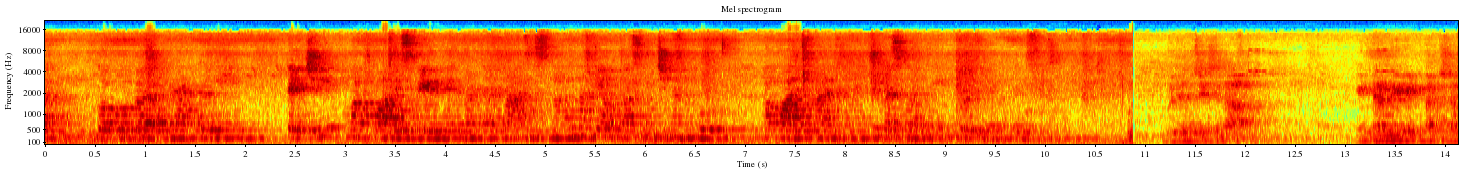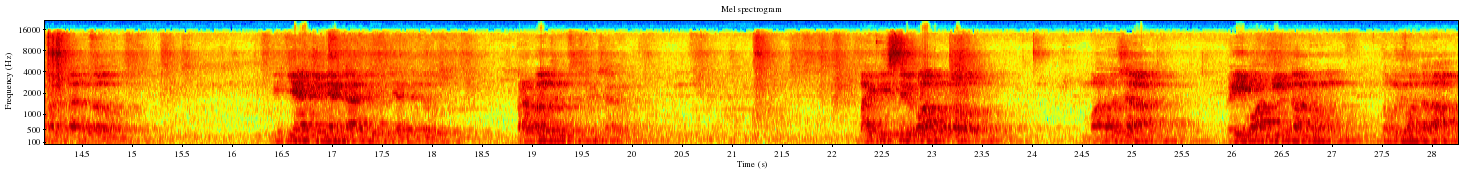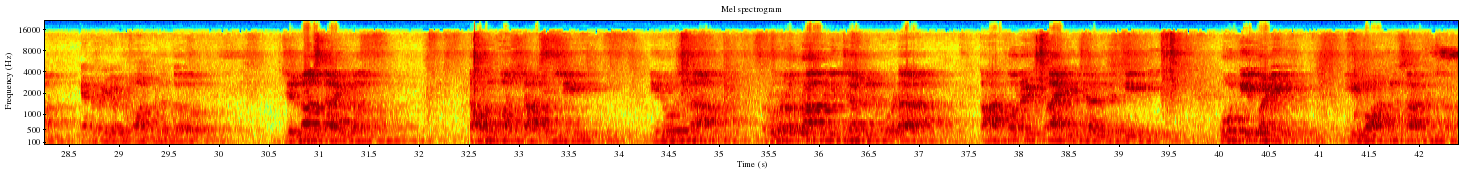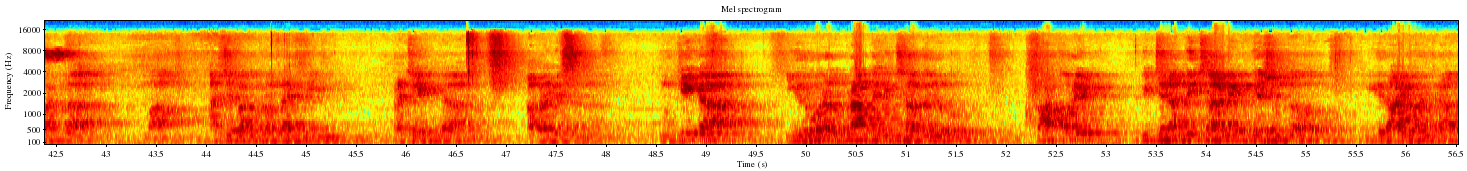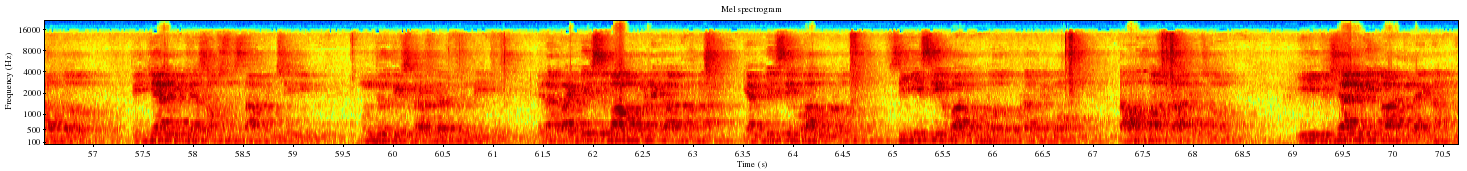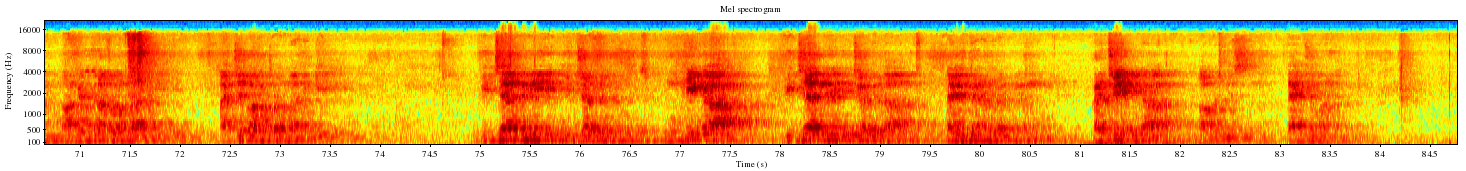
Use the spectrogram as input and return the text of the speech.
గొప్ప గొప్ప ర్యాంకుల్ని తెచ్చి మా కాలేజ్ పేరు నిలబెట్టాలని ఆశిస్తున్నాను నాకు ఈ అవకాశం ఇచ్చినందుకు మా కాలేజ్ మేనేజ్మెంట్కి ప్లస్ వారికి విడుదల చేసిన ఇంటర్మీడియట్ పరీక్ష ఫలితాలలో విద్యా జూనియర్ కాలేజీ విద్యార్థులు ప్రభుత్వం బైపీసీ విభాగంలో మనోజ వెయ్యి మార్కులు గాను తొమ్మిది వందల ఎనభై ఒక్క మార్కులతో జిల్లా స్థాయిలో టౌన్ ఫస్ట్ సాధించి ఈ రోజున రూరల్ ప్రాంత విద్యార్థులు కూడా కార్పొరేట్ స్థాయి విద్యార్థులకి పోటీ పడి ఈ మార్కులు సాధించడం పట్ల మా అధ్యాపక బృందానికి ప్రత్యేకంగా అభినందిస్తున్నాను. ముఖ్యంగా ఈ రూరల్ ప్రాంత విద్యార్థులు కార్పొరేట్ విద్యను అందించాలనే ఉద్దేశంతో ఈ రాయవరం గ్రామంలో విజ్ఞాన విద్యా సంస్థను స్థాపించి ముందుకు తీసుకురావడం జరుగుతుంది. ఇలా బైపీసీ విభాగంలోనే కాకుండా ఎంపీసీ విభాగంలో సిఈసి విభాగంలో కూడా మేము టౌన్ ఫస్ట్ సాధించాం ఈ విషయానికి కారకులైన మా మిత్ర బృందానికి అధ్యాపక బృందానికి విద్యార్థిని విద్యార్థులు ముఖ్యంగా విద్యార్థిని విద్యార్థుల తల్లిదండ్రులకు ప్రత్యేకంగా అభినందిస్తున్నాను థ్యాంక్ యూ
